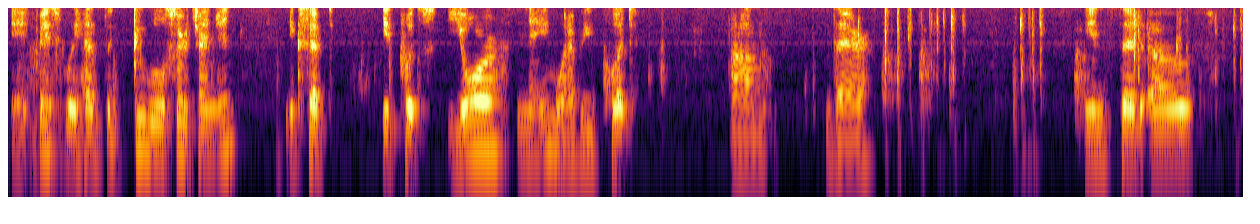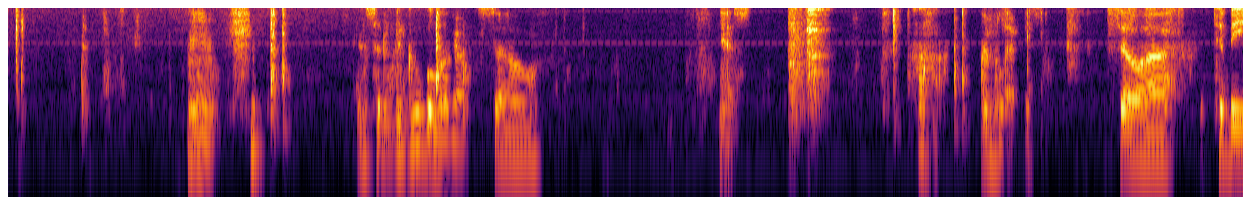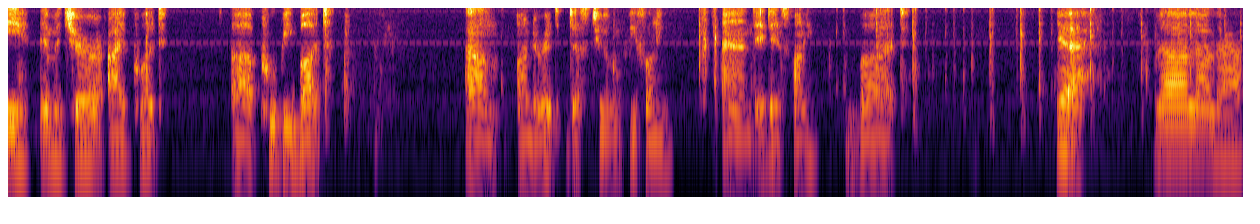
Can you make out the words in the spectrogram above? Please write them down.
it basically has the Google search engine, except it puts your name, whatever you put um, there, instead of hmm, instead of the Google logo. So yes, haha, I'm hilarious. So uh, to be immature, I put uh, poopy butt um, under it just to be funny, and it is funny, but yeah, la la la.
